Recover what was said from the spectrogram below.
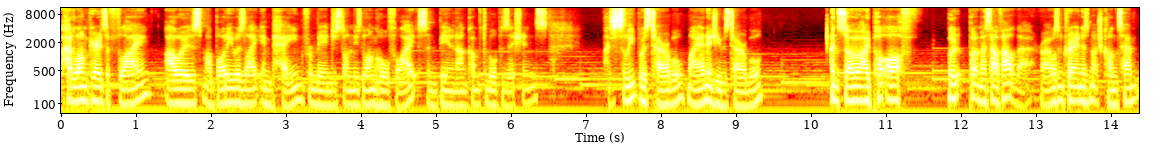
I had long periods of flying. I was my body was like in pain from being just on these long haul flights and being in uncomfortable positions. My sleep was terrible. My energy was terrible. And so I put off put, putting myself out there, right? I wasn't creating as much content.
